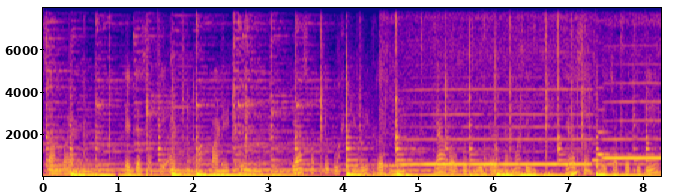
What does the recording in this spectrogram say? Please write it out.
सांभाळणे त्यांच्यासाठी अन्न पाणी ठेवणे यासारख्या गोष्टी करणे याबाबत विद्यार्थ्यांमध्ये या संस्थेच्या प्रतिनिधी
